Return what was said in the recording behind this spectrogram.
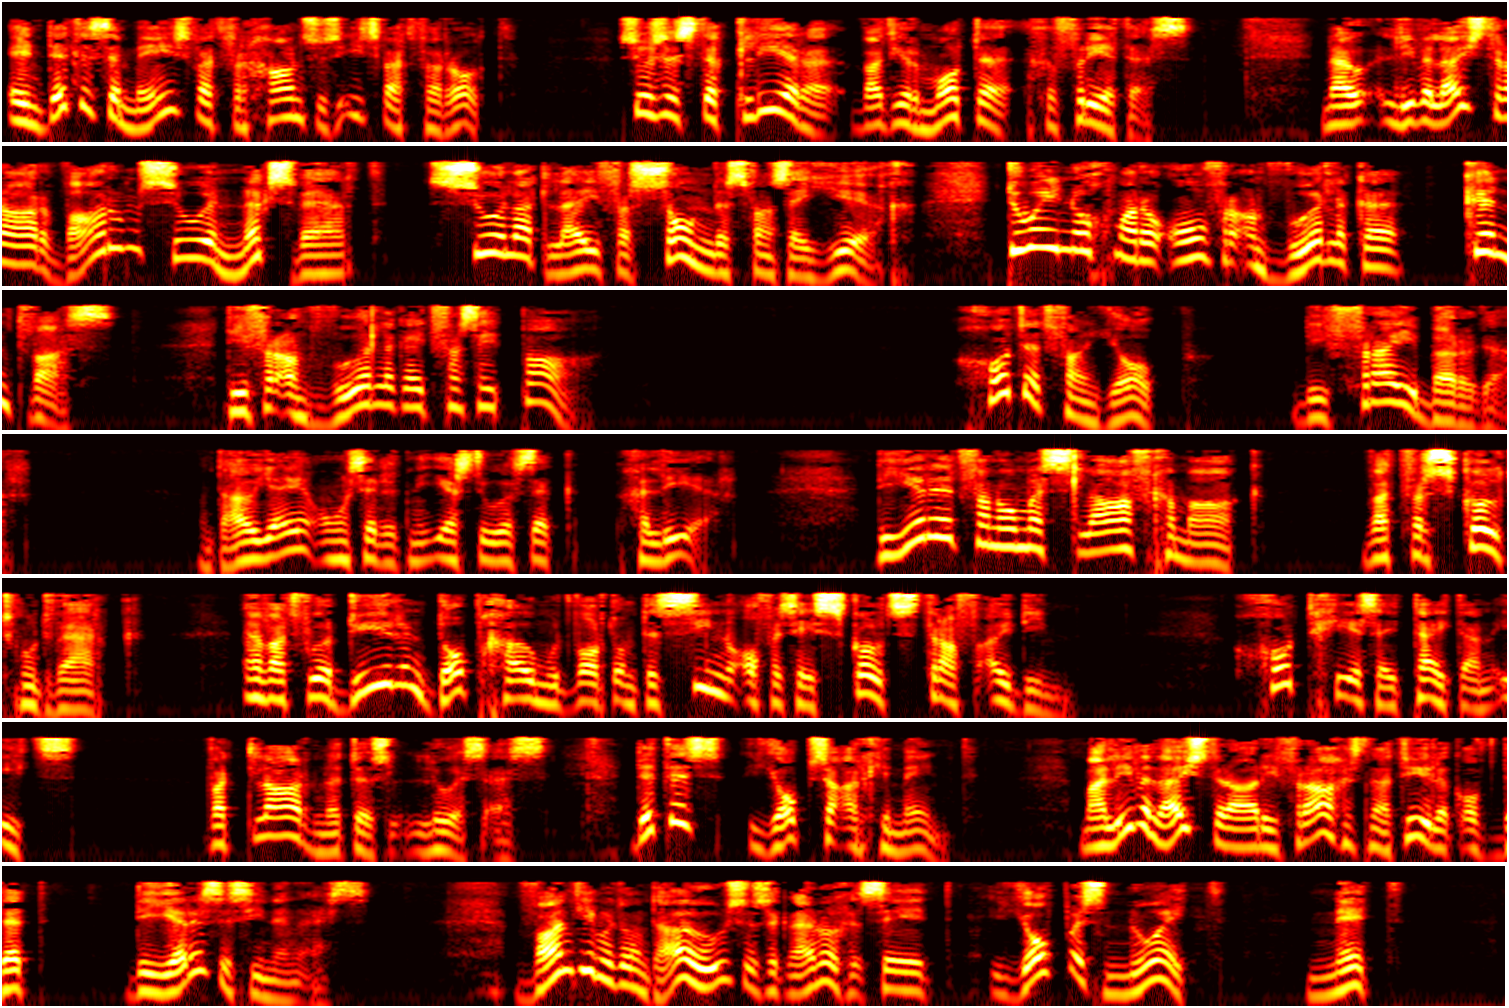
En dit is 'n mens wat vergaan soos iets wat verrot, soos 'n stuk klere wat deur motte gevreet is. Nou, liewe luisteraar, waarom so niks werd, so laat ly vir sondes van sy jeug, toe hy nog maar 'n onverantwoordelike kind was, die verantwoordelikheid van sy pa. God het van Job, die vryburger. Onthou jy, ons het dit in die eerste hoofstuk geleer. Die Here het van hom 'n slaaf gemaak wat vir skuld moet werk en wat voortdurend dopgehou moet word om te sien of hy sy skuldstraf uitdien. God gee sy tyd aan iets wat klaar nutteloos is. Dit is Job se argument. Maar liewe luisteraar, die vraag is natuurlik of dit die Here se siening is. Want jy moet onthou, soos ek nou nog gesê het, Job is nooit net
